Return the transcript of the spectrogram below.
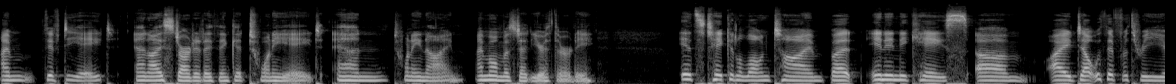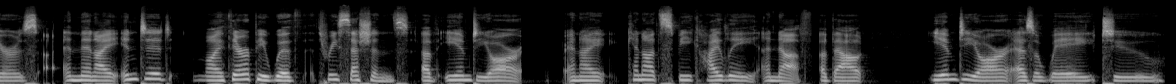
I'm 58, and I started I think at 28 and 29. I'm almost at year 30. It's taken a long time, but in any case, um, I dealt with it for three years, and then I ended my therapy with three sessions of EMDR, and I cannot speak highly enough about EMDR as a way to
